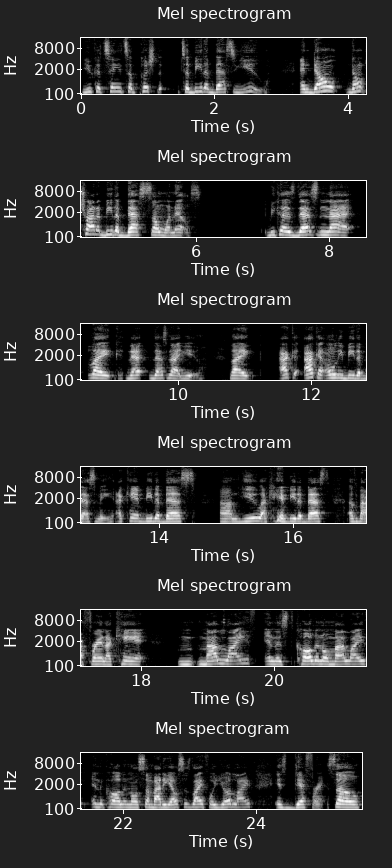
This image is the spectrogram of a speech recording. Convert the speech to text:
you continue to push the, to be the best you. And don't don't try to be the best someone else. Because that's not like that that's not you. Like I, I can only be the best me. I can't be the best um, you. I can't be the best of my friend. I can't my life and this calling on my life and the calling on somebody else's life or your life is different. So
